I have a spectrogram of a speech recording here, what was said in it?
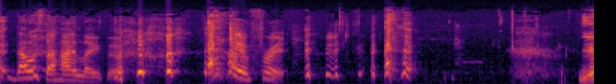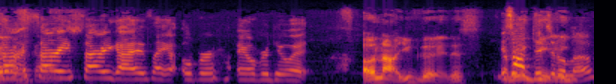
shit. that was the highlight though I can't front Yeah. Oh sorry, sorry, sorry, guys. I over, I overdo it. Oh no, you good. It's it's I mean, all it keep- digital it- love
